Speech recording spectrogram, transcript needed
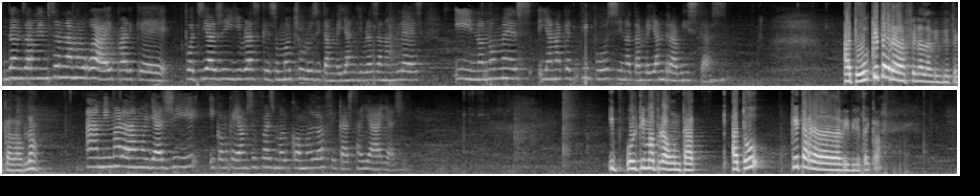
Doncs a mi em sembla molt guai perquè pots llegir llibres que són molt xulos i també hi ha llibres en anglès i no només hi ha aquest tipus, sinó també hi ha revistes. A tu què t'agrada fer a la biblioteca d'aula? A mi m'agrada molt llegir i com que hi ha un sofà és molt còmode ficar-se allà a llegir. I última pregunta. A tu què t'agrada de la biblioteca?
